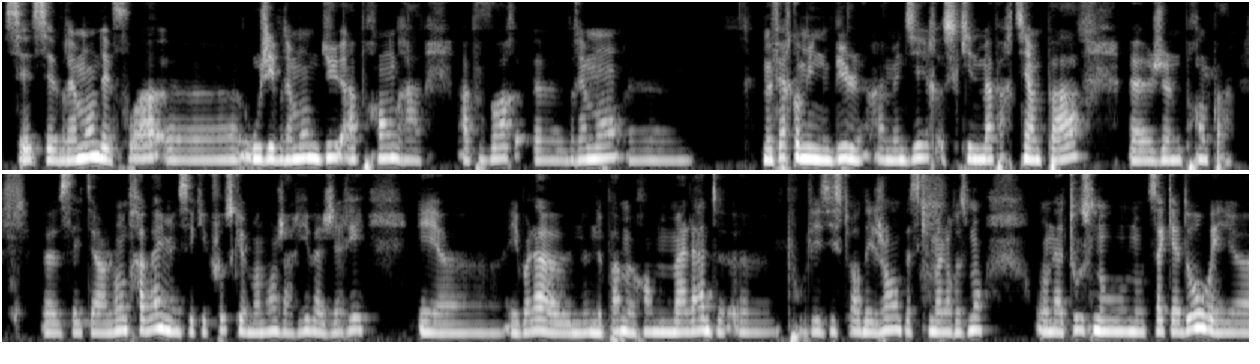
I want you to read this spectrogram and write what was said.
C'est, vraiment des fois euh, où j'ai vraiment dû apprendre à, à pouvoir euh, vraiment euh, me faire comme une bulle, à me dire ce qui ne m'appartient pas, euh, je ne prends pas. ça a été un long travail, mais c'est quelque chose que maintenant j'arrive à gérer et, euh, et voilà euh, ne, pas me rendre malade euh, pour les histoires des gens parce que malheureusement on a tous nos, notre sac à dos et euh,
